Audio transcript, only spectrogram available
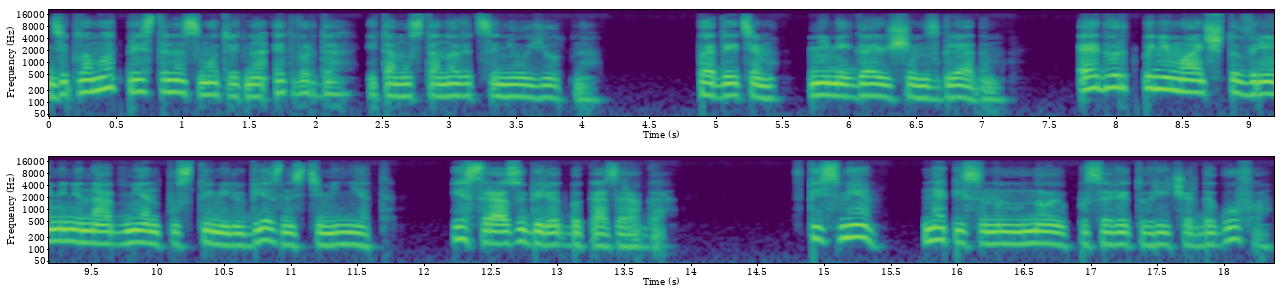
Дипломат пристально смотрит на Эдварда, и тому становится неуютно под этим немигающим взглядом. Эдвард понимает, что времени на обмен пустыми любезностями нет, и сразу берет быка за рога. В письме, написанном мною по совету Ричарда Гофа,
